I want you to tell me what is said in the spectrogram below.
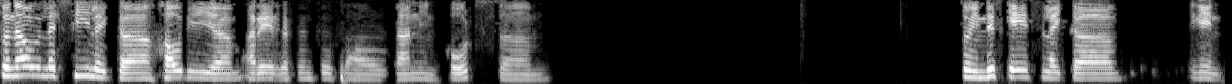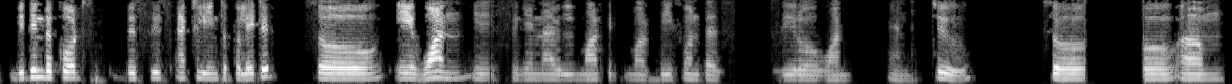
So now let's see like uh, how the um, array references are done in quotes. Um, so in this case like uh, again within the quotes this is actually interpolated. So A1 is again I will mark it mark these ones as 0 1 and 2. So, so um,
